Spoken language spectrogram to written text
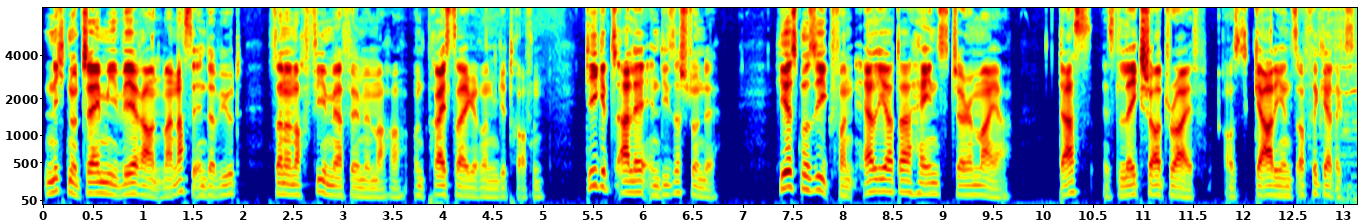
nicht nur Jamie, Vera und Manasse interviewt, sondern noch viel mehr Filmemacher und Preisträgerinnen getroffen. Die gibt's alle in dieser Stunde. Hier ist Musik von Eliota Haynes Jeremiah. Das ist Lakeshore Drive aus Guardians of the Galaxy.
